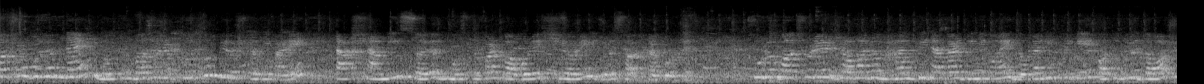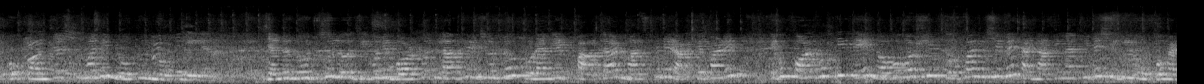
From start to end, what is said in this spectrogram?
বছরগুলোর ন্যায় নতুন বছরের প্রথম বৃহস্পতিবারে তার স্বামী সৈয়দ মোস্তফার কবরের শিয়রে এগুলো সৎকার করলেন। পুরো বছরের জমানো ভান্তি টাকার বিনিময়ে দোকানের থেকে কতগুলো দশ ও পঞ্চাশ সমানের নতুন নোট নিলেন। যেন নোটগুলো জীবনে বরকত লাভের জন্য কোরআনের পাতার মাঝখানে রাখতে পারেন এবং পরবর্তীতে নববর্ষের তোফা হিসেবে তার নাতি নাতিদের সেগুলো উপহার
